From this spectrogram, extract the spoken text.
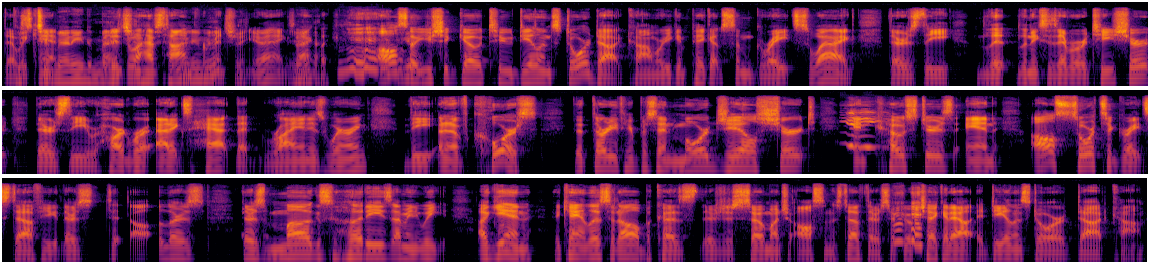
that we There's too can't. Too many to mention. we just don't mention. have time for to mentioning. Yeah, exactly. also, you should go to dlnstore.com where you can pick up some great swag. There's the Linux is Everywhere t-shirt. There's the Hardware Addicts hat that Ryan is wearing. The and of course the 33% more Jill shirt and coasters and all sorts of great stuff. You, there's t- uh, there's there's mugs, hoodies. I mean, we again we can't list it all because there's just so much awesome stuff there. So go check it out at dlnstore.com.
